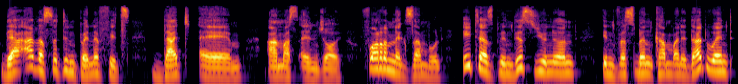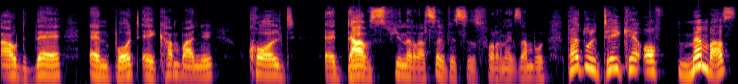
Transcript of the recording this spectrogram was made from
there are other certain benefits that um, I must enjoy. For an example, it has been this union investment company that went out there and bought a company called uh, Dove's Funeral Services, for an example, that will take care of members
